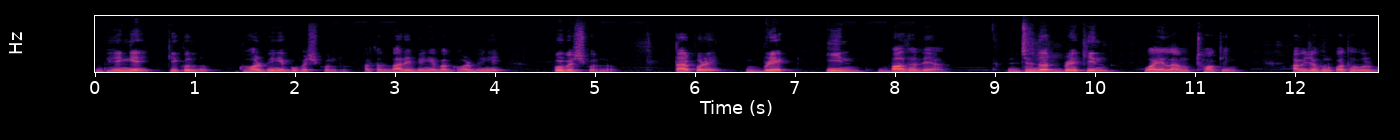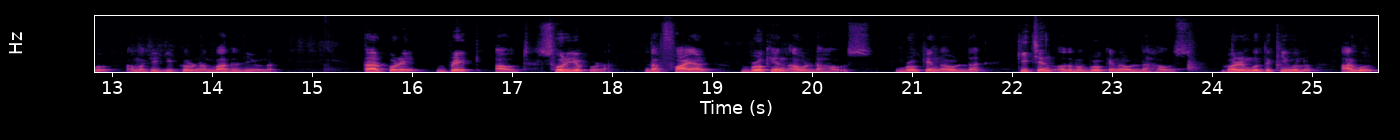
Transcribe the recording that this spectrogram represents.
ভেঙে কি করল? ঘর ভেঙে প্রবেশ করল। অর্থাৎ বাড়ি ভেঙে বা ঘর ভেঙে প্রবেশ করল। তারপরে ব্রেক ইন বাধা দেয়া। Do not break in while am talking আমি যখন কথা বলব, আমাকে কি করো না, বাধা দিও না। তারপরে ব্রেক আউট ছড়িয়ে পড়া। The fire broken out the house broken out the kitchen অথবা ব্রোকেন আউট দ্য হাউস ঘরের মধ্যে কি হলো? আগুন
